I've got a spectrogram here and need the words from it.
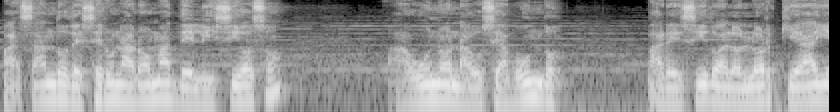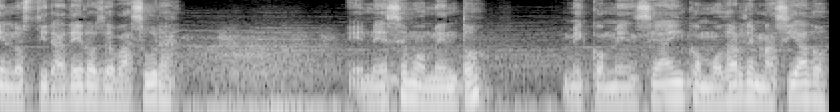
pasando de ser un aroma delicioso a uno nauseabundo, parecido al olor que hay en los tiraderos de basura. En ese momento, me comencé a incomodar demasiado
